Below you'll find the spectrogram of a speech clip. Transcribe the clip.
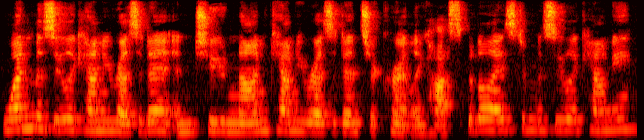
One Missoula County resident and two non-county residents are currently hospitalized in Missoula County.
